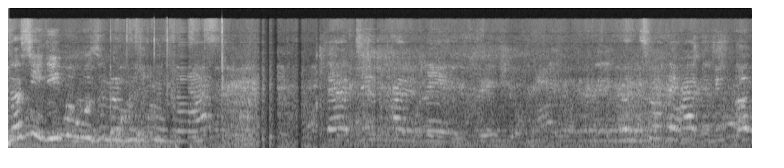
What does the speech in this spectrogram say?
Dusty Depot was an original map that didn't have a name. Until they had the new update.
